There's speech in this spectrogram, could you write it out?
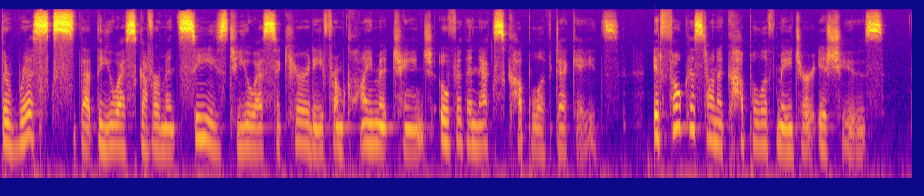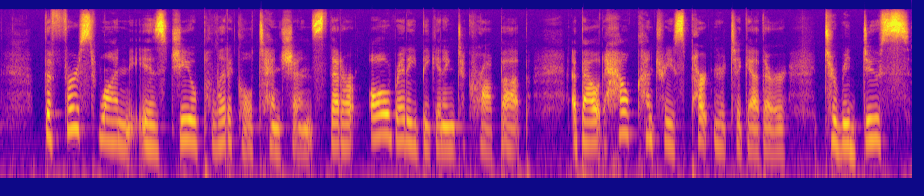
the risks that the U.S. government sees to U.S. security from climate change over the next couple of decades. It focused on a couple of major issues. The first one is geopolitical tensions that are already beginning to crop up about how countries partner together to reduce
